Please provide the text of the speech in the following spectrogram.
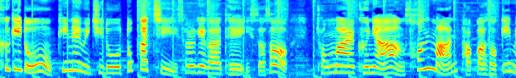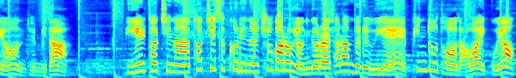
크기도 핀의 위치도 똑같이 설계가 돼 있어서 정말 그냥 선만 바꿔서 끼면 됩니다. BL 터치나 터치 스크린을 추가로 연결할 사람들을 위해 핀도 더 나와 있고요.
